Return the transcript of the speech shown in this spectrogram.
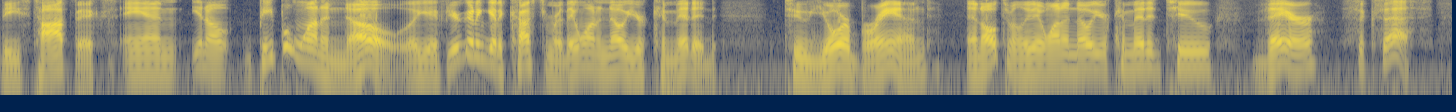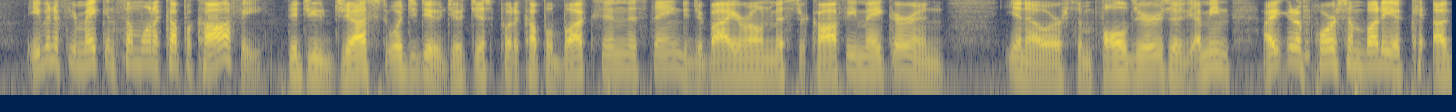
these topics. And, you know, people want to know if you're going to get a customer, they want to know you're committed to your brand. And ultimately, they want to know you're committed to their success even if you're making someone a cup of coffee, did you just what'd you do? Did you just put a couple bucks in this thing? Did you buy your own Mr. Coffee maker and you know, or some Folgers? Or I mean, are you going to pour somebody a, a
